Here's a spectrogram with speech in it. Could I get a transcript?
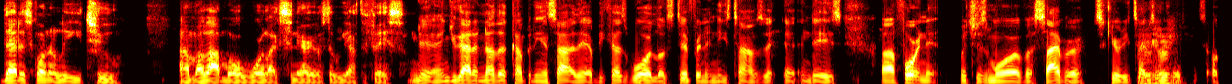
that is going to lead to um, a lot more warlike scenarios that we have to face. Yeah, and you got another company inside of there because war looks different in these times and days. Uh, Fortinet, which is more of a cyber security type mm-hmm. So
